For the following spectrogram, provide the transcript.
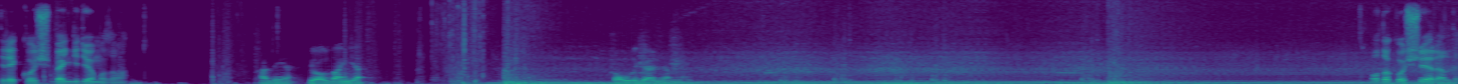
Direkt koş. Ben gidiyorum o zaman. Hadi gel. Yoldan gel. Sollu geleceğim ben. O da koşuyor herhalde.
